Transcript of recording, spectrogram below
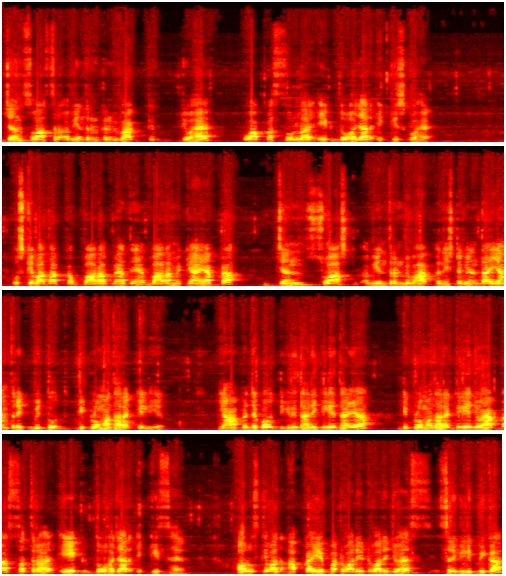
जन स्वास्थ्य अभियंत्रण विभाग जो है, वो आपका 16 एक 2021 को है। उसके बाद आपका बारह में आते हैं। बारह में क्या है आपका? जन स्वास्थ्य अभियंत्रण विभाग, कनिष्ठ अभियंता, यांत्रिक विद्युत डिप्लोमा धारक के लिए। यहाँ पे देखो, डिग्रीधारी के लिए था या डिप्लोमा धारक के लिए जो है आपका सत्रह एक दो हज़ार इक्कीस है। और उसके बाद आपका ये पटवारी उटवारी जो है, श्री लिपि का,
